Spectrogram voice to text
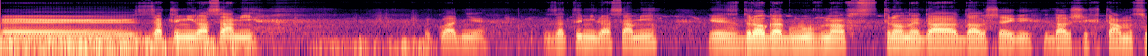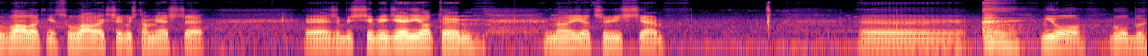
e, za tymi lasami, dokładnie za tymi lasami jest droga główna w stronę da, dalszej, dalszych tam suwałek, nie suwałek, czegoś tam jeszcze, żebyście wiedzieli o tym. No i oczywiście e, miło byłoby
